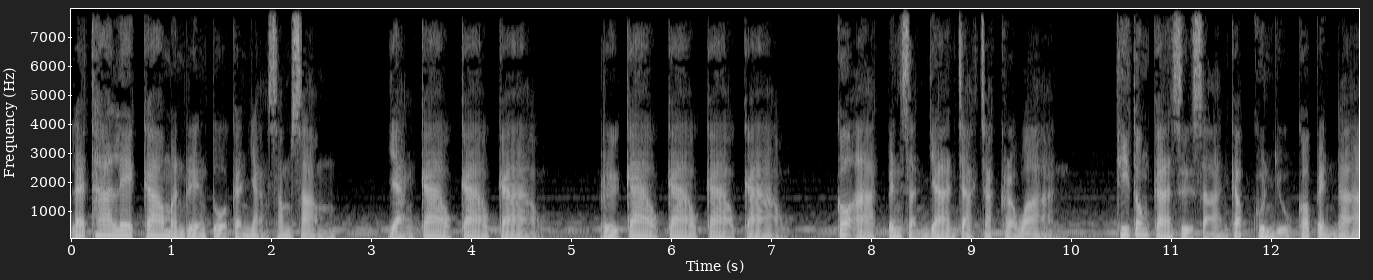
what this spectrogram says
และถ้าเลข 9 มันเรียงตัวกันอย่างซ้ำๆ อย่าง 999 หรือ 9999 ก็อาจเป็นสัญญาณจากจักรวาล ที่ต้องการสื่อสารกับคุณอยู่ก็เป็นได้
